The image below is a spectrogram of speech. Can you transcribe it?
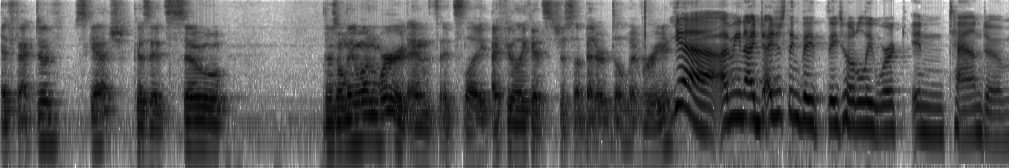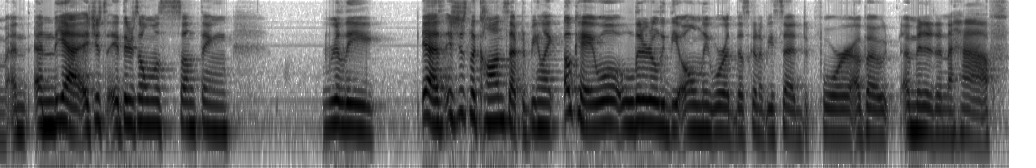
effective sketch because it's so. There's only one word, and it's, it's like, I feel like it's just a better delivery. Yeah, I mean, I, I just think they, they totally work in tandem, and and yeah, it's just it, there's almost something really yeah, it's, it's just the concept of being like, okay, well, literally the only word that's going to be said for about a minute and a half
